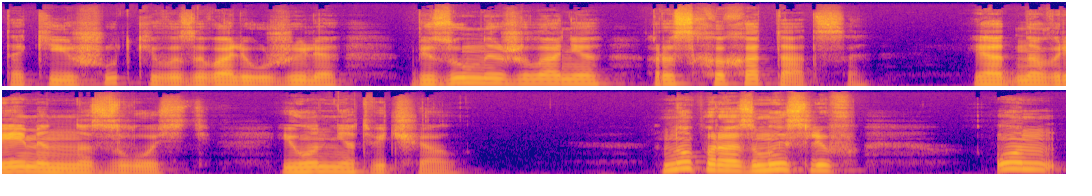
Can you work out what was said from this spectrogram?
Такие шутки вызывали у Жиля безумное желание расхохотаться и одновременно злость, и он не отвечал. Но, поразмыслив, он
